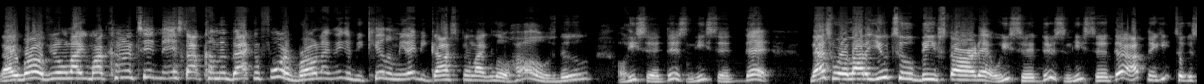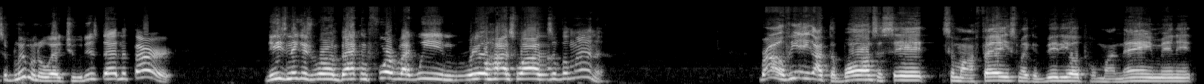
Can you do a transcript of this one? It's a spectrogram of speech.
Like, bro, if you don't like my content, man, stop coming back and forth, bro. Like, niggas be killing me. They be gossiping like little hoes, dude. Oh, he said this and he said that. That's where a lot of YouTube beef started at. Well, he said this and he said that. I think he took a subliminal at you, this, that, and the third. These niggas run back and forth like we in Real Housewives of Atlanta. Bro, if he ain't got the balls to say it to my face, make a video, put my name in it,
